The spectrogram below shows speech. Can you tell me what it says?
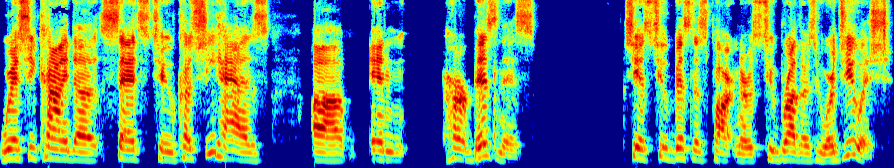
where she kind of says to, because she has uh in her business, she has two business partners, two brothers who are Jewish.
